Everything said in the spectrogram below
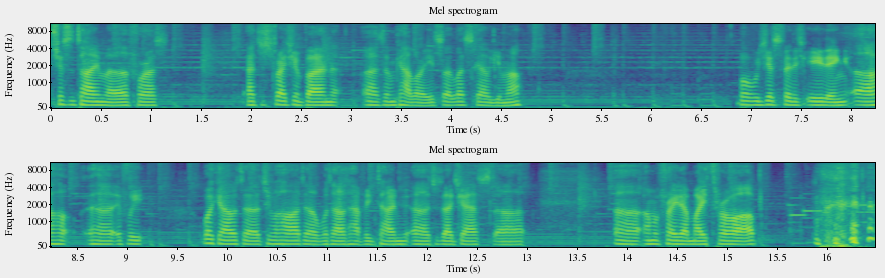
just in time, uh, for us, uh, to stretch and burn, uh, some calories, so let's go, Yumo. But we just finished eating, uh, uh, if we work out, uh, too hard, uh, without having time, uh, to digest, uh, uh, I'm afraid I might throw up.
